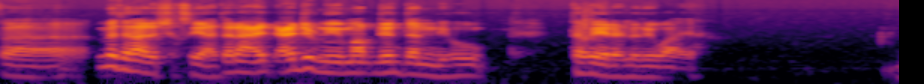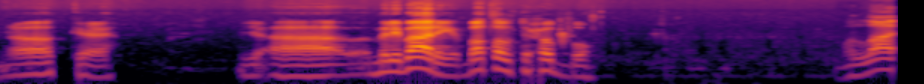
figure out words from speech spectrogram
فمثل هذه الشخصيات أنا عج- عجبني مر جدا اللي هو تغييره للرواية. أوكي. آه مليباري بطل تحبه. والله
